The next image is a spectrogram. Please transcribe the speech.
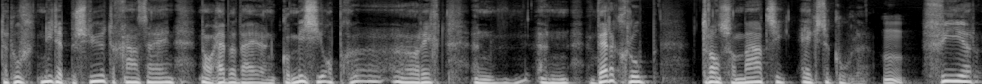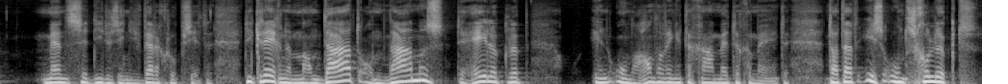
Dat hoeft niet het bestuur te gaan zijn. Nou hebben wij een commissie opgericht, een, een werkgroep transformatie Eeksterkoelen. Hmm. Vier mensen die dus in die werkgroep zitten. Die kregen een mandaat om namens de hele club in onderhandelingen te gaan met de gemeente. Dat dat is ons gelukt.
